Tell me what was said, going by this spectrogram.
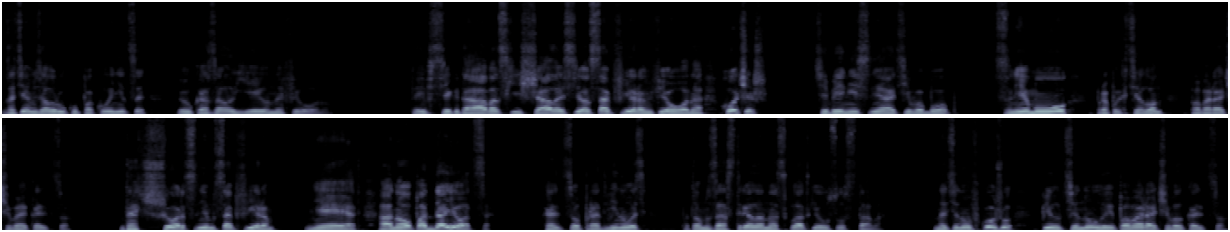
Затем взял руку покойницы и указал ею на Фиону. «Ты всегда восхищалась ее сапфиром, Фиона. Хочешь?» «Тебе не снять его, Боб». «Сниму!» — пропыхтел он, поворачивая кольцо. «Да черт с ним, сапфиром!» «Нет, оно поддается!» Кольцо продвинулось, потом застряло на складке у сустава. Натянув кожу, Пил тянул и поворачивал кольцо.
